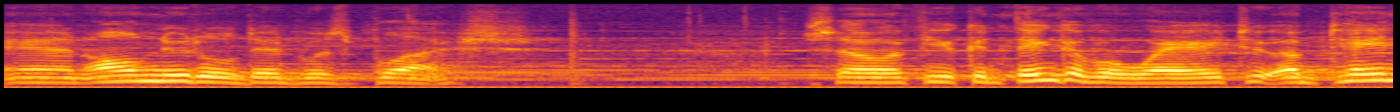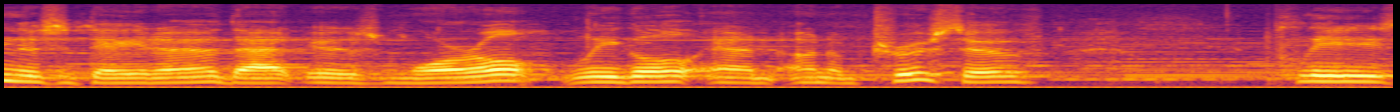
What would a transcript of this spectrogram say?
and all Noodle did was blush. So if you can think of a way to obtain this data that is moral, legal, and unobtrusive, please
